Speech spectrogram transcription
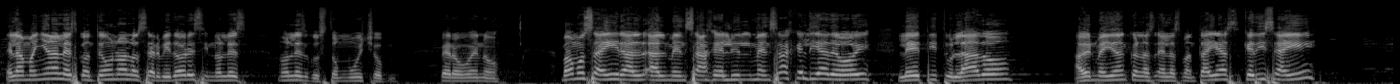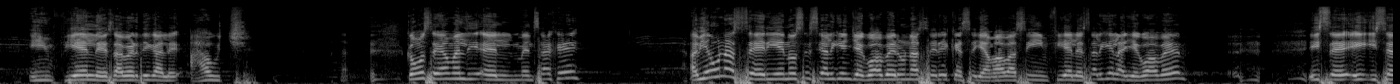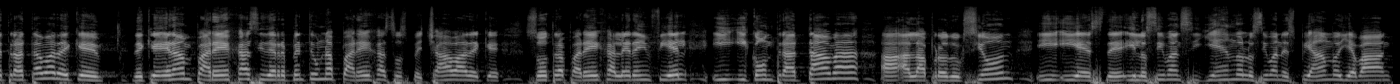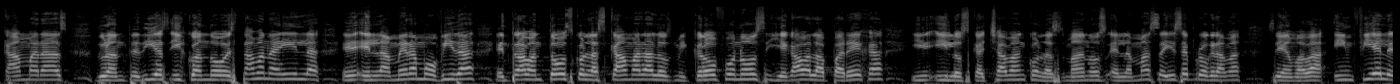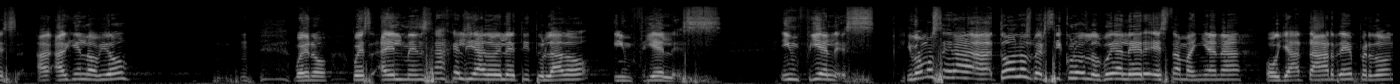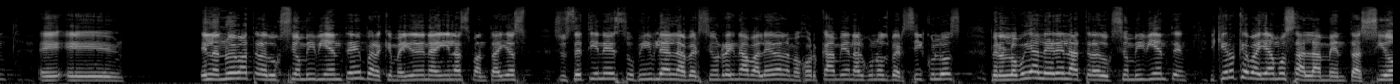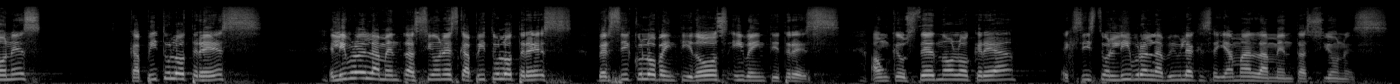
En la mañana les conté uno a los servidores y no les, no les gustó mucho, pero bueno. Vamos a ir al, mensaje. El, mensaje el día de hoy le he titulado, a ver, me ayudan con las, en las pantallas. ¿Qué dice ahí? Infieles. A ver, dígale, ouch. ¿Cómo se llama el, el mensaje? Había una serie, no sé si alguien llegó a ver una serie que se llamaba así, Infieles. ¿Alguien la llegó a ver? Y se, y se trataba de que de que eran parejas y de repente una pareja sospechaba de que su otra pareja le era infiel y, contrataba a, la producción y, este, y los iban siguiendo, los iban espiando, llevaban cámaras durante días y cuando estaban ahí en en la mera movida, entraban todos con las cámaras, los micrófonos y llegaba la pareja y, los cachaban con las manos en la masa y ese programa se llamaba Infieles. ¿Alguien lo vio? Bueno, pues el mensaje el día de hoy le he titulado Infieles. Infieles. Y vamos a ir a, todos los versículos, los voy a leer esta mañana o ya tarde, perdón, eh, eh, en la nueva traducción viviente, para que me ayuden ahí en las pantallas. Si usted tiene su Biblia en la versión Reina Valera, a lo mejor cambian algunos versículos, pero lo voy a leer en la traducción viviente. Y quiero que vayamos a Lamentaciones, capítulo 3 el libro de lamentaciones capítulo 3, versículo 22 y 23. Aunque usted no lo crea, existe un libro en la Biblia que se llama Lamentaciones.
